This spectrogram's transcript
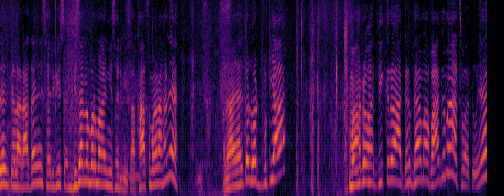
જઈને પેલા રાધાની સર્વિસ બીજા નંબરમાં આની સર્વિસ આ ખાસ માણા હે ને? અને અહીંયા તો દોઢ ફૂટિયા. મારો દીકરો આ ધંધામાં ભાગમાં છો તું, હે?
